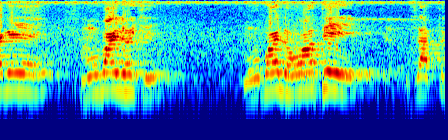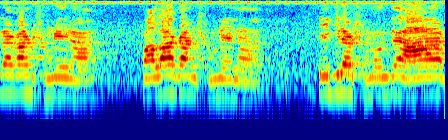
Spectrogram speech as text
আগে মোবাইল হয়েছে। মোবাইল হওয়াতে যাত্রা গান শুনে না, পালা গান শুনে না এইগুলা সম্বন্ধে আর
